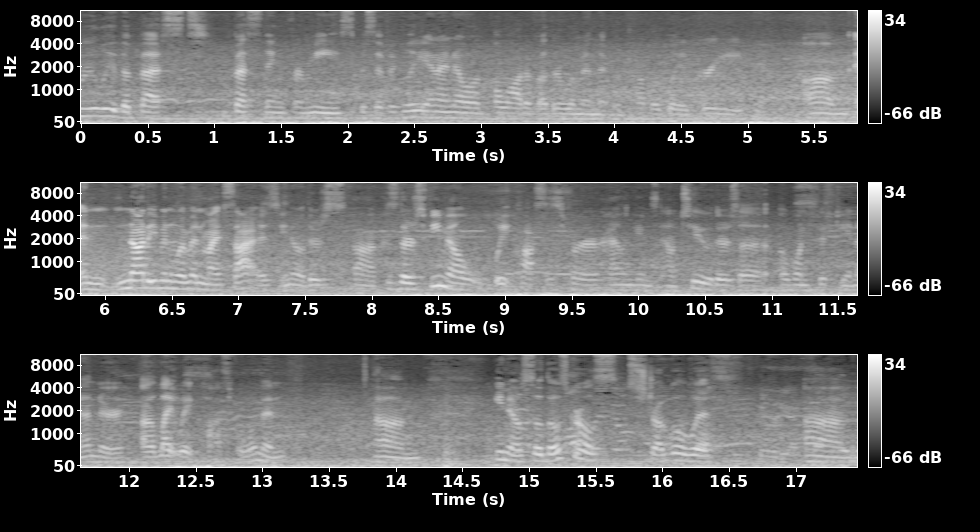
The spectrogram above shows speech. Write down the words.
really the best best thing for me specifically, and I know a lot of other women that would probably agree. Um, and not even women my size, you know. There's because there's female weight classes for Highland Games now too. There's a, a 150 and under, a lightweight class for women. Um, you know, so those girls struggle with um,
